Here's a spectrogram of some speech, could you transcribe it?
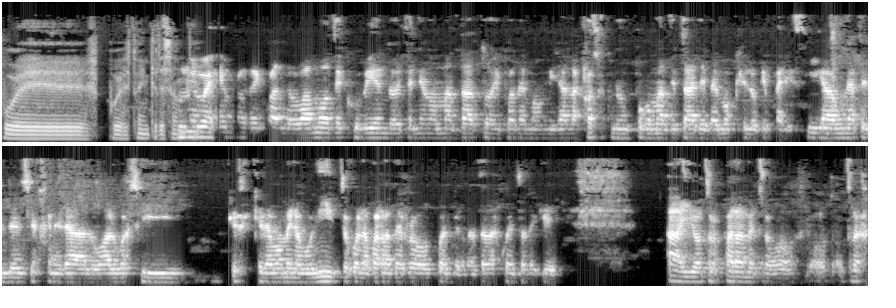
Pues, pues está interesante. Un nuevo ejemplo de cuando vamos descubriendo y tenemos más datos y podemos mirar las cosas con un poco más detalle, vemos que lo que parecía una tendencia general o algo así que quedaba menos bonito con la barra de error, pues en verdad te das cuenta de que hay otros parámetros, otras,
